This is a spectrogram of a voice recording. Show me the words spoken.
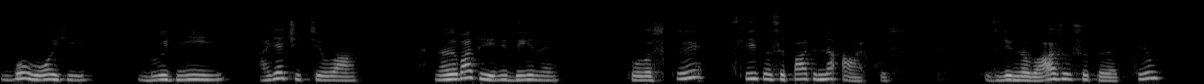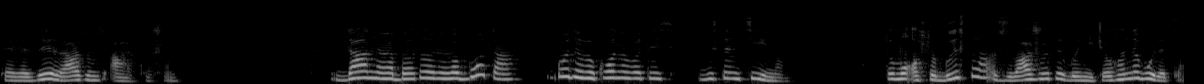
вологі, брудні, гарячі тіла, наливати рідини, порошки слід насипати на аркуш, зрівноваживши перед цим терези разом з аркушем. Дана лабораторна робота буде виконуватись дистанційно, тому особисто зважувати ви нічого не будете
